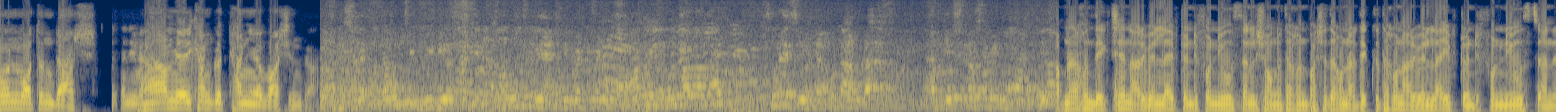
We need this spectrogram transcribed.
মন মতন দাস। হ্যাঁ আমি এখানকার স্থানীয় বাসিন্দা। আপনারা এখন দেখছেন urban live twenty four news channel. সঙ্গে থাকুন, পাশে থাকুন আর দেখতে থাকুন urban live twenty four news channel.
